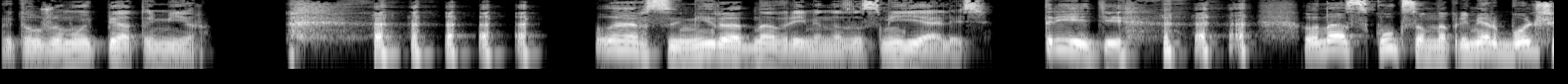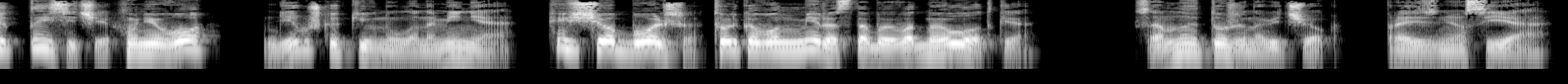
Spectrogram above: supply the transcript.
Это уже мой пятый мир. Ларс и Мира одновременно засмеялись. Третий. У нас с Куксом, например, больше тысячи. У него... Девушка кивнула на меня. Еще больше. Только вон Мира с тобой в одной лодке. Со мной тоже новичок, произнес я.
